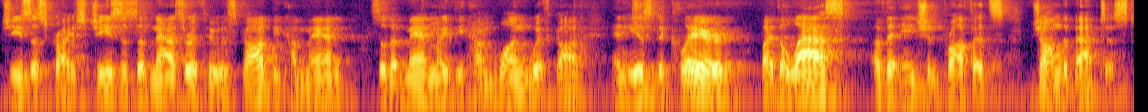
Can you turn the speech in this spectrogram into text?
Jesus Christ, Jesus of Nazareth, who is God become man, so that man might become one with God. And he is declared by the last of the ancient prophets, John the Baptist.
